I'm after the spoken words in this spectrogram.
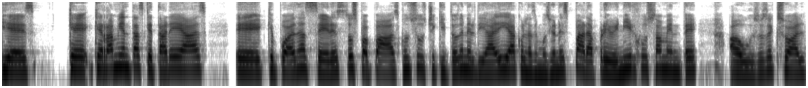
y es qué, qué herramientas, qué tareas eh, que puedan hacer estos papás con sus chiquitos en el día a día, con las emociones para prevenir justamente abuso sexual,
